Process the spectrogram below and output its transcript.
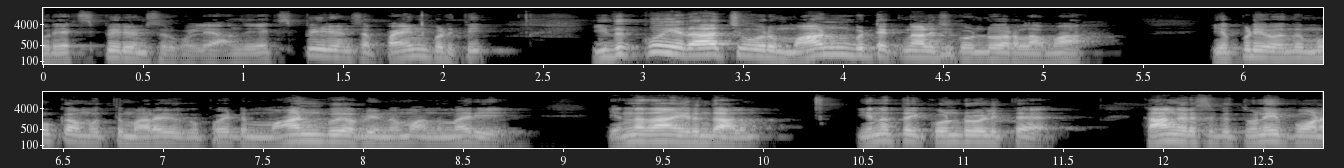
ஒரு எக்ஸ்பீரியன்ஸ் இருக்கும் இல்லையா? அந்த எக்ஸ்பீரியன்ஸை பயன்படுத்தி இதுக்கும் ஏதாச்சும் ஒரு மாண்பு டெக்னாலஜி கொண்டு வரலாமா? எப்படி வந்து மூக்கா முத்து மறைவுக்கு போயிட்டு மாண்பு அப்படின்னமோ அந்த மாதிரி என்னதான் இருந்தாலும் இனத்தை கொன்றொழித்த காங்கிரசுக்கு துணை போன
